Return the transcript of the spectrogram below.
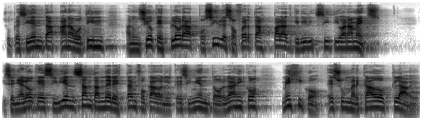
Su presidenta, Ana Botín, anunció que explora posibles ofertas para adquirir Citibanamex y señaló que si bien Santander está enfocado en el crecimiento orgánico, México es un mercado clave.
